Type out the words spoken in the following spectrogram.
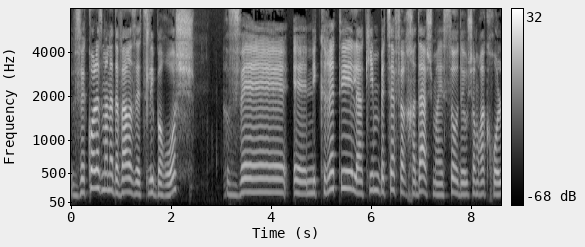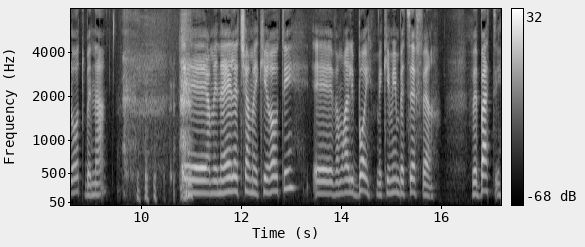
וכל הזמן הדבר הזה אצלי בראש. ונקראתי להקים בית ספר חדש מהיסוד, היו שם רק חולות בנעט. אה, המנהלת שם הכירה אותי ואמרה לי, בואי, מקימים בית ספר. ובאתי,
